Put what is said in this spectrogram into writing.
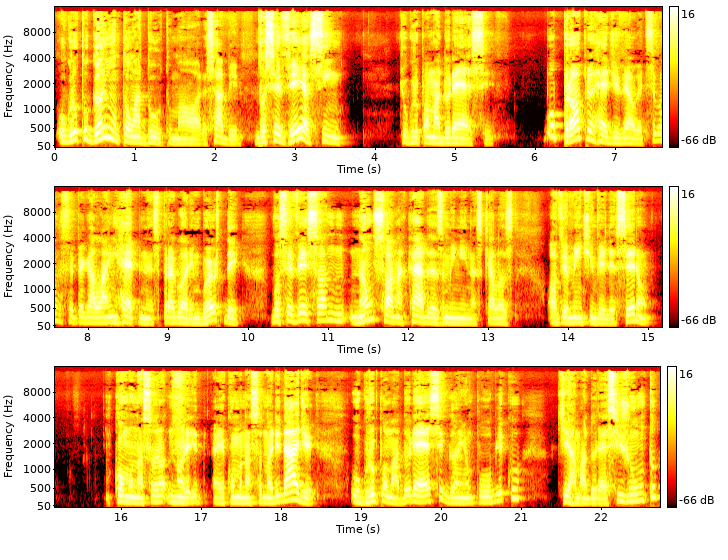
O grupo ganha um tom adulto uma hora, sabe? Você vê assim que o grupo amadurece. O próprio Red Velvet, se você pegar lá em Happiness para agora em Birthday, você vê só não só na cara das meninas que elas obviamente envelheceram, como na, sonoridade, é, como na sonoridade, o grupo amadurece, ganha um público que amadurece junto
